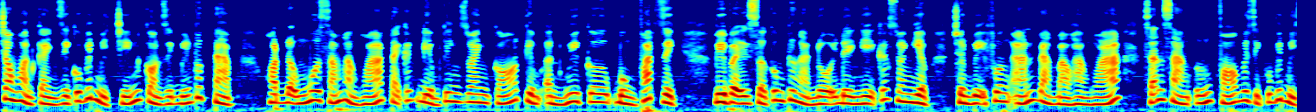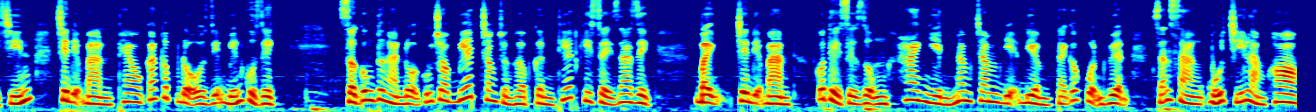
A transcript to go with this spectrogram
Trong hoàn cảnh dịch COVID-19 còn diễn biến phức tạp, hoạt động mua sắm hàng hóa tại các điểm kinh doanh có tiềm ẩn nguy cơ bùng phát dịch. Vì vậy, Sở Công Thương Hà Nội đề nghị các doanh nghiệp chuẩn bị phương án đảm bảo hàng hóa, sẵn sàng ứng phó với dịch COVID-19 trên địa bàn theo các cấp độ diễn biến của dịch. Sở Công Thương Hà Nội cũng cho biết trong trường hợp cần thiết khi xảy ra dịch, bệnh trên địa bàn có thể sử dụng 2.500 địa điểm tại các quận huyện sẵn sàng bố trí làm kho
